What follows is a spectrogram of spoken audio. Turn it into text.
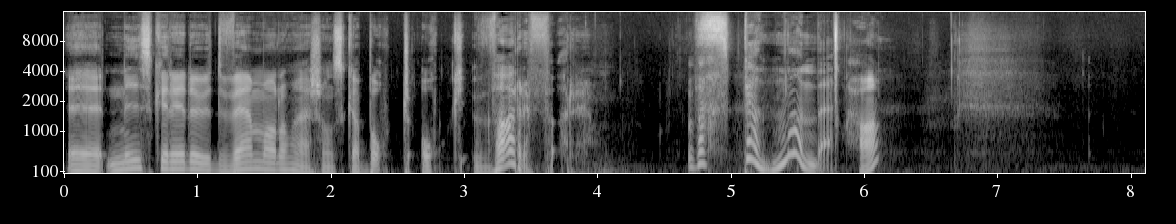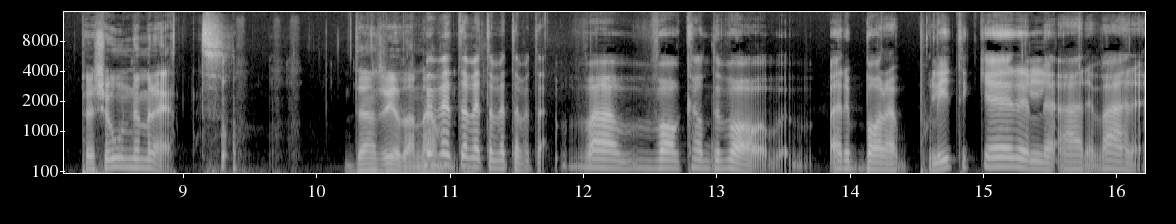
Eh, ni ska reda ut vem av de här som ska bort och varför. Vad spännande! Ja. Person nummer ett. Den redan Men nämnda. vänta, vänta, vänta. vänta. Vad, vad kan det vara? Är det bara politiker eller är det, vad är det?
